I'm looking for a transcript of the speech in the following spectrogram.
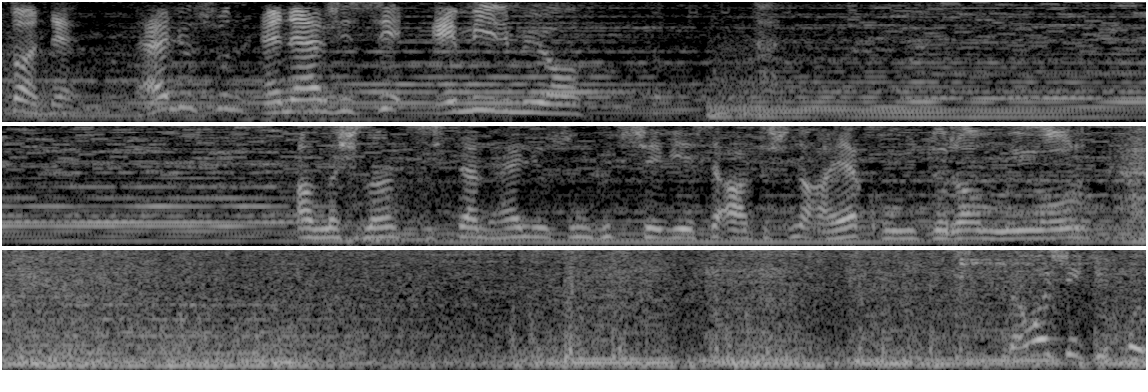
Bu da ne? Helios'un enerjisi emilmiyor. Anlaşılan sistem Helios'un güç seviyesi artışına ayak uyduramıyor. Savaş ekipmanı.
